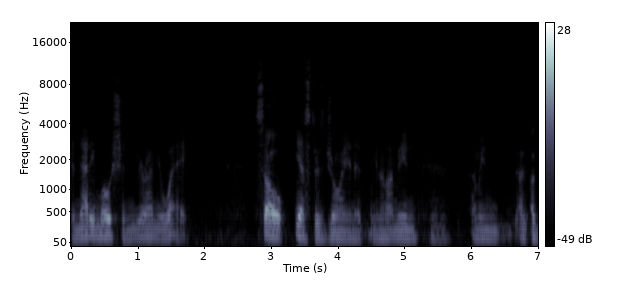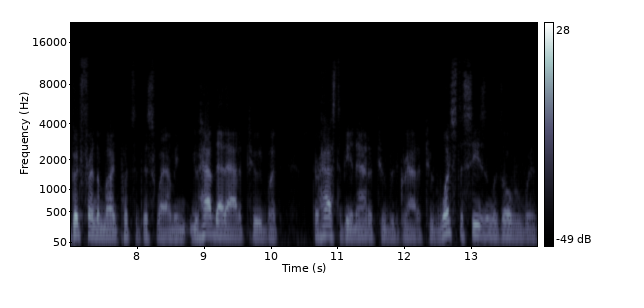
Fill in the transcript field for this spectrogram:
in that emotion, you're on your way. So, yes, there's joy in it. You know, I mean, Yeah. I mean, a, a good friend of mine puts it this way. I mean, you have that attitude, but there has to be an attitude with gratitude. Once the season was over with,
